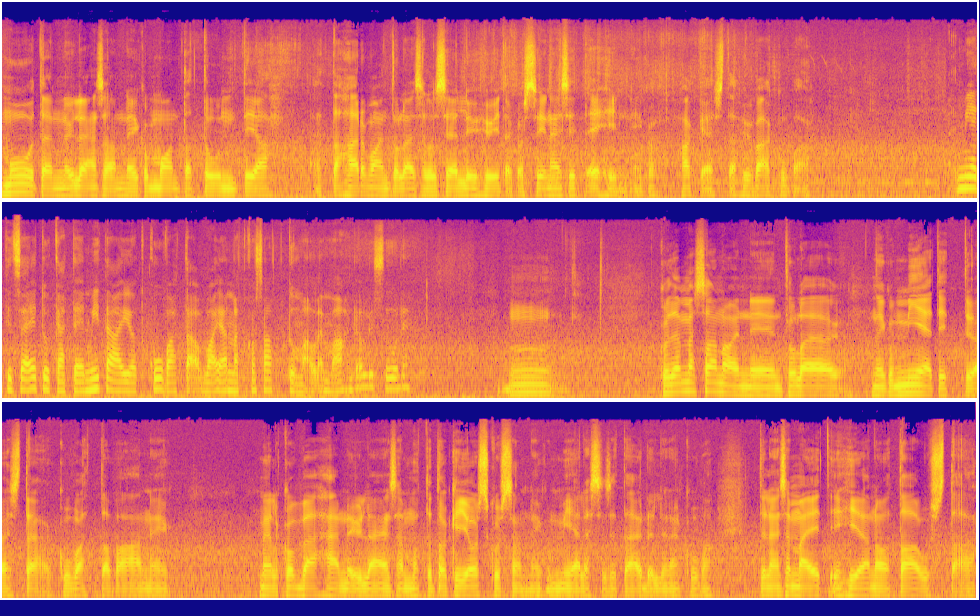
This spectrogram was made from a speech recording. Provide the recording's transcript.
muuten yleensä on niinku monta tuntia. Että harvoin tulee sellaisia lyhyitä, koska siinä ei sitten ehdi niinku hakea sitä hyvää kuvaa. Mietit sä etukäteen, mitä aiot kuvata vai annatko sattumalle mahdollisuuden? Mm, kuten mä sanoin, niin tulee niinku mietittyä sitä kuvattavaa niin melko vähän yleensä, mutta toki joskus on niin kuin mielessä se täydellinen kuva. Yleensä mä etin hienoa taustaa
